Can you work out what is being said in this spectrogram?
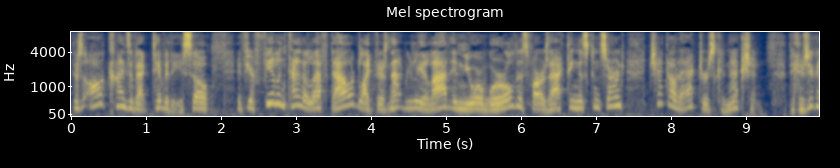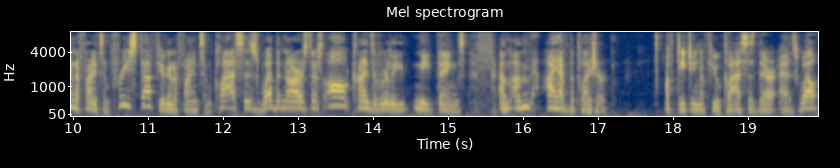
There's all kinds of activities. So if you're feeling kind of left out, like there's not really a lot in your world as far as acting is concerned, check out Actors Connection because you're going to find some free stuff. You're going to find some classes, webinars. There's all kinds of really neat things. Um, I'm, I have the pleasure of teaching a few classes there as well.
